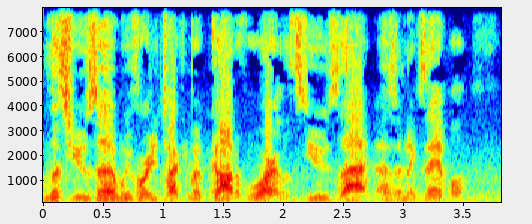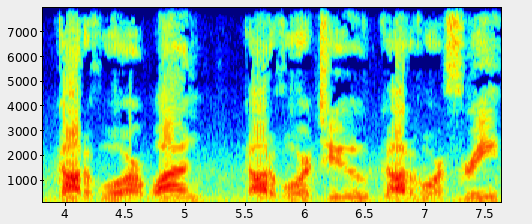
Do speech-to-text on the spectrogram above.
let's use, uh, we've already talked about God of War. Let's use that as an example. God of War 1, God of War 2, God of War 3.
